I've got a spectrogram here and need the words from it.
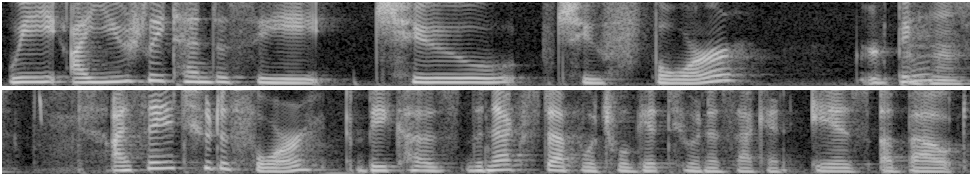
we I usually tend to see two to four groupings. Mm-hmm. I say two to four because the next step, which we'll get to in a second, is about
